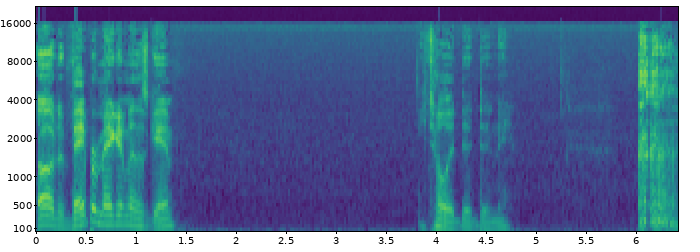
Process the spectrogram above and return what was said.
Oh, did Vapor make it into this game? He totally did, didn't he?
